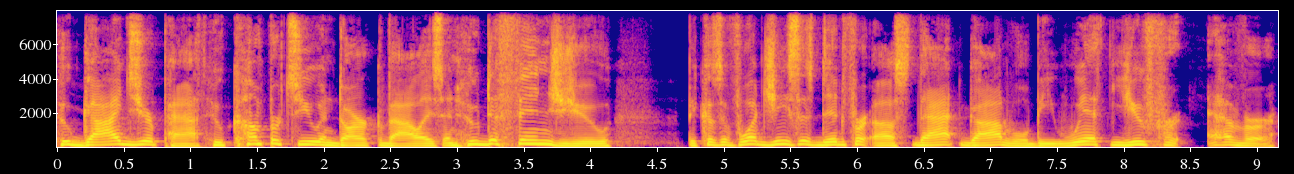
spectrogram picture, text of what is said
who guides your path, who comforts you in dark valleys, and who defends you because of what Jesus did for us, that God will be with you forever.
